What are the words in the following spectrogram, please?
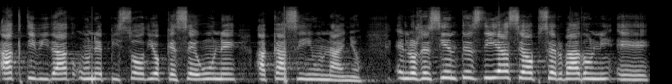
actividad, un episodio que se une a casi un año. En los recientes días se ha observado eh,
